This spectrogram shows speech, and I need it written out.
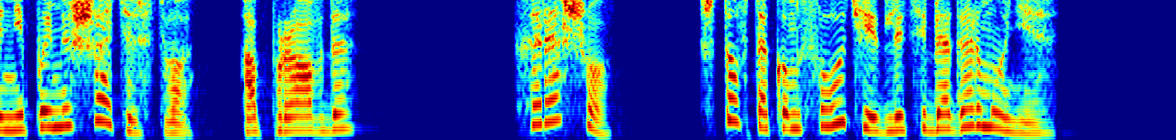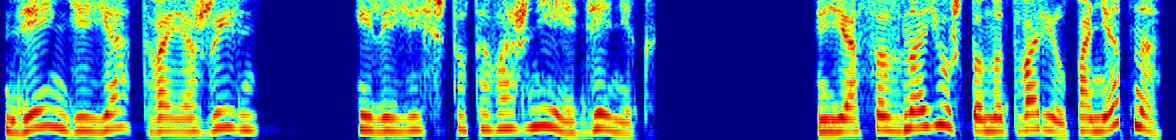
не помешательство, а правда». «Хорошо. Что в таком случае для тебя гармония? Деньги, я, твоя жизнь? Или есть что-то важнее денег?» «Я сознаю, что натворил, понятно?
